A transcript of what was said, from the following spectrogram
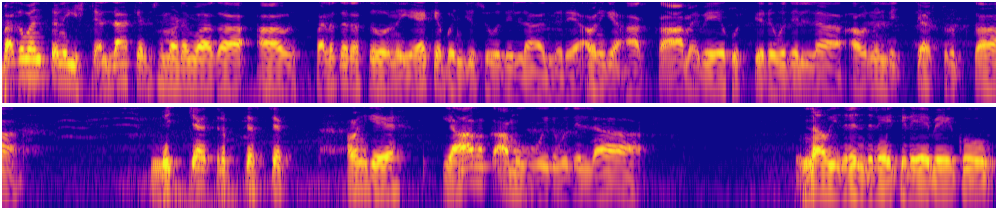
ಭಗವಂತನು ಇಷ್ಟೆಲ್ಲ ಕೆಲಸ ಮಾಡುವಾಗ ಆ ಫಲದ ರಸವನ್ನು ಏಕೆ ಭಂಜಿಸುವುದಿಲ್ಲ ಅಂದರೆ ಅವನಿಗೆ ಆ ಕಾಮವೇ ಹುಟ್ಟಿರುವುದಿಲ್ಲ, ಅವನು ನಿತ್ಯ ತೃಪ್ತ. ನಿತ್ಯ ತೃಪ್ತ ಅವನಿಗೆ ಯಾವ ಕಾಮವೂ ಇರುವುದಿಲ್ಲ. ನಾವು ಇದರಿಂದಲೇ ತಿಳಿಯಬೇಕು.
